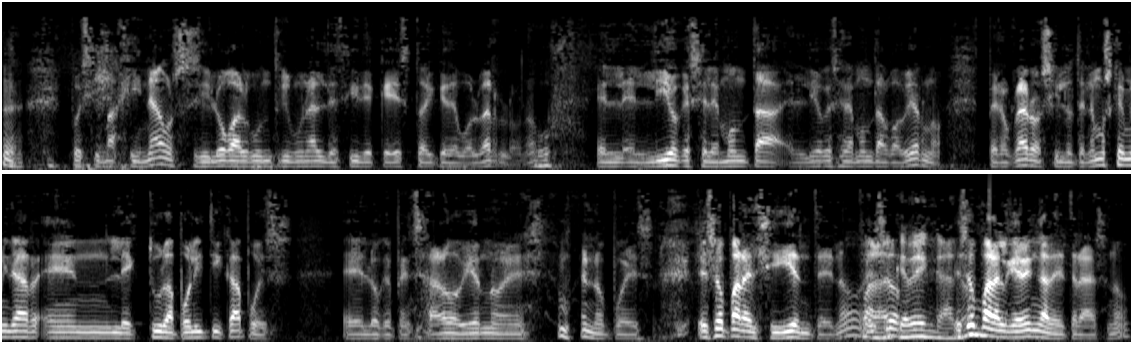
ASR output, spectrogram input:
pues imaginaos si luego algún tribunal decide que esto hay que devolverlo, ¿no? El, lío que se le monta, el lío que se le monta al gobierno. Pero claro, si lo tenemos que mirar en lectura política, pues eh, lo que pensará el gobierno es, bueno, pues eso para el siguiente, ¿no? Para eso, el que venga, Eso para el que venga detrás, ¿no?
